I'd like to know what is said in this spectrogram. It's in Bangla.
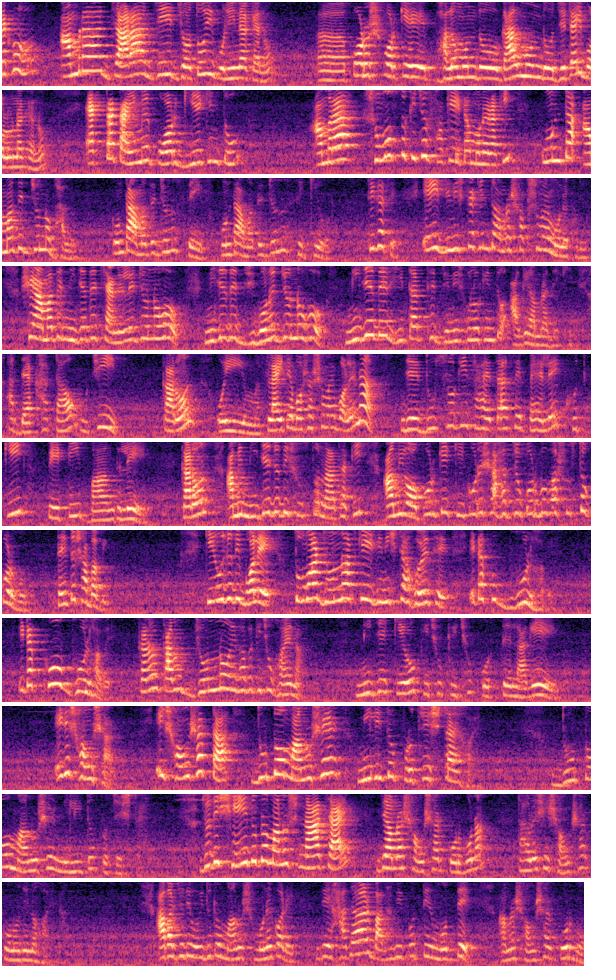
দেখো, আমরা যারা যে যতই বলি না কেন পরস্পরকে ভালো মন্দ গালমন্দ যেটাই বলো না কেন, একটা টাইমের পর গিয়ে কিন্তু আমরা সমস্ত কিছুর ফাঁকে এটা মনে রাখি, কোনটা আমাদের জন্য ভালো, কোনটা আমাদের জন্য সেফ কোনটা আমাদের জন্য সিকিওর ঠিক আছে? এই জিনিসটা কিন্তু আমরা সবসময় মনে করি। সে আমাদের নিজেদের চ্যানেলের জন্য হোক, নিজেদের জীবনের জন্য হোক, নিজেদের হিতার্থের জিনিসগুলো কিন্তু আগে আমরা দেখি। আর দেখাটাও উচিত। কারণ ওই ফ্লাইটে বসার সময় বলে না যে, দুসরো কি সহায়তা সে পেহলে খুদ কি পেটি বাঁধলে কারণ আমি নিজে যদি সুস্থ না থাকি, আমি অপরকে কি করে সাহায্য করব বা সুস্থ করব? এটাই তো স্বাভাবিক। কেউ যদি বলে তোমার জন্য আজকে এই জিনিসটা হয়েছে, এটা খুব ভুল হবে। এটা খুব ভুল হবে, কারণ কারোর জন্য ওইভাবে কিছু হয় না। নিজেকেও কিছু কিছু করতে লাগে। এই যে সংসার, এই সংসারটা দুটো মানুষের মিলিত প্রচেষ্টায় হয়। দুটো মানুষের মিলিত প্রচেষ্টায়। যদি সেই দুটো মানুষ না চায় যে আমরা সংসার করব না, তাহলে সেই সংসার কোনোদিনও হয় না। আবার যদি ওই দুটো মানুষ মনে করে যে হাজার বাধা বিপত্তির মধ্যে আমরা সংসার করব।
